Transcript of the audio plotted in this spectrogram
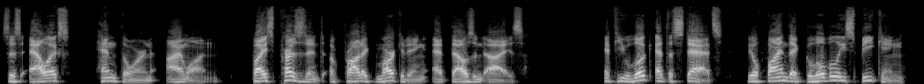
says Alex Henthorn Iwan, Vice President of Product Marketing at Thousand Eyes. If you look at the stats, you'll find that globally speaking,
